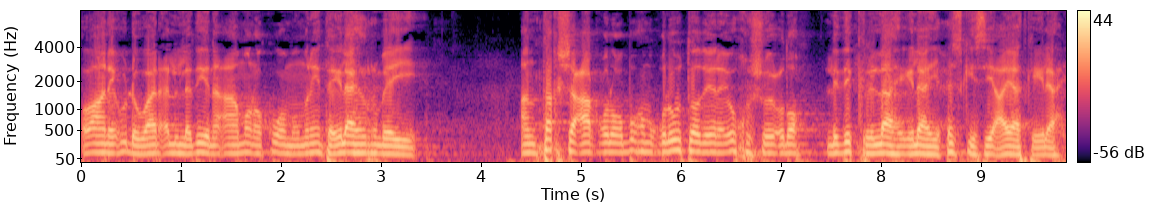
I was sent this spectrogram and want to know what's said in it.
oo aanay u dhowaan aliladiina aamanuu kuwa mu'miniinta ilaahay rumeeyey an takhshaca quluubuhum quluubtooda inay u khushuucdo lidikri illaahi ilaahi xiskiisii aayaadka ilaahay.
